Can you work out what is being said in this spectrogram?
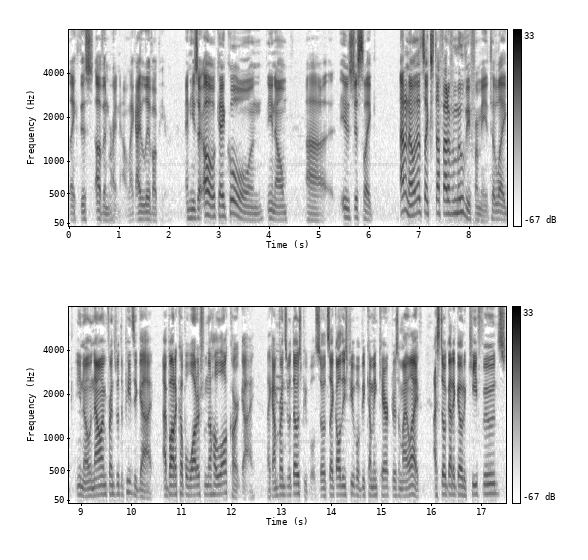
like this oven right now like i live up here and he's like, "Oh, okay, cool." And you know, uh, it was just like, I don't know, that's like stuff out of a movie for me. To like, you know, now I'm friends with the pizza guy. I bought a couple waters from the halal cart guy. Like I'm friends with those people. So it's like all these people becoming characters in my life. I still got to go to Key Foods,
